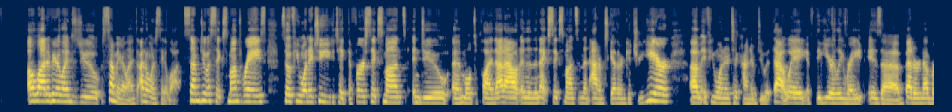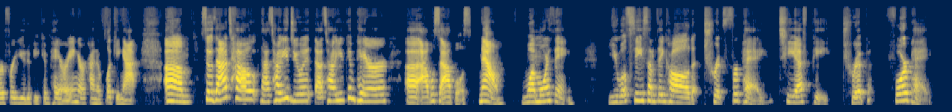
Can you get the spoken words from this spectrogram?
a lot of airlines do some airlines i don't want to say a lot some do a six month raise so if you wanted to you could take the first six months and do and multiply that out and then the next six months and then add them together and get your year um, if you wanted to kind of do it that way if the yearly rate is a better number for you to be comparing or kind of looking at. Um, so that's how that's how you do it that's how you compare uh, apples to apples. Now one more thing. You will see something called trip for pay tfp trip for pay.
